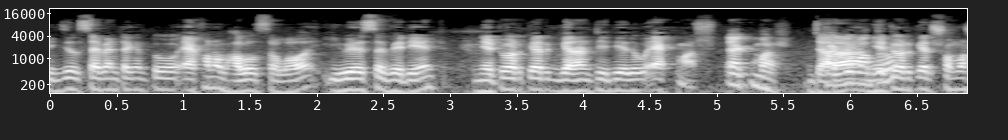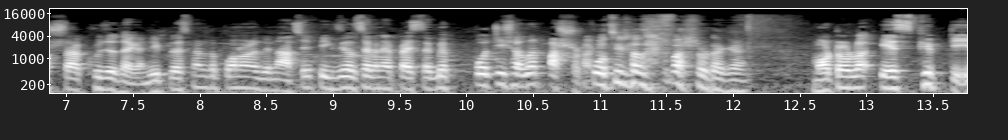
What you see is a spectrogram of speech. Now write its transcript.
পিকজেল সেভেনটা কিন্তু এখনও ভালো সেল হয়। ইউএসএ ভেরিয়েন্ট নেটওয়ার্কের গ্যারান্টি দিয়ে দেবো এক মাস। এক মাস। যারা মাত্র? নেটওয়ার্কের সমস্যা খুঁজে থাকেন রিপ্লেসমেন্ট তো পনেরো দিন আছে। পিকজেল সেভেনের প্রাইস থাকবে পঁচিশ হাজার পাঁচশো টাকা। পঁচিশ হাজার পাঁচশো টাকা। মোটরোলা এস ফিফটি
